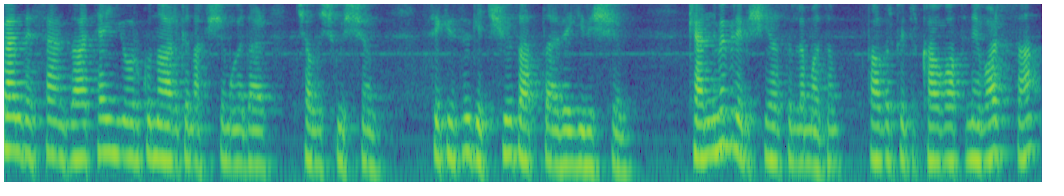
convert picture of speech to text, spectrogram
Ben de sen zaten yorgun argın akşama kadar çalışmışım. 8'i geçiyordu hatta eve girişim. Kendime bile bir şey hazırlamadım. Kaldır kötür kahvaltı ne varsa.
